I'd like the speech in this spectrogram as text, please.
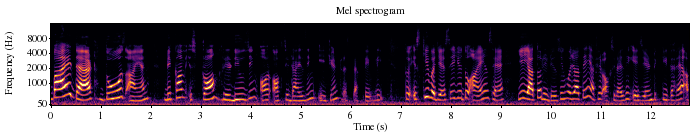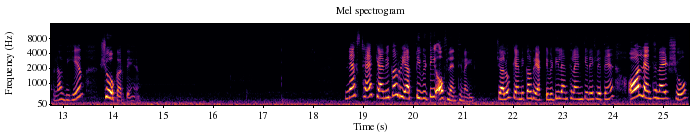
by that those ion become strong reducing और ऑक्सीडाइजिंग एजेंट रेस्पेक्टिवली तो इसकी वजह से ये दो आयंस हैं, ये या तो रिड्यूसिंग हो जाते हैं या फिर ऑक्सीडाइजिंग एजेंट की तरह अपना बिहेव शो करते हैं। नेक्स्ट है केमिकल रिएक्टिविटी ऑफ़ लेंथेनाइड चलो केमिकल रिएक्टिविटी लेंथेनाइड के देख लेते हैं। All lanthanide show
